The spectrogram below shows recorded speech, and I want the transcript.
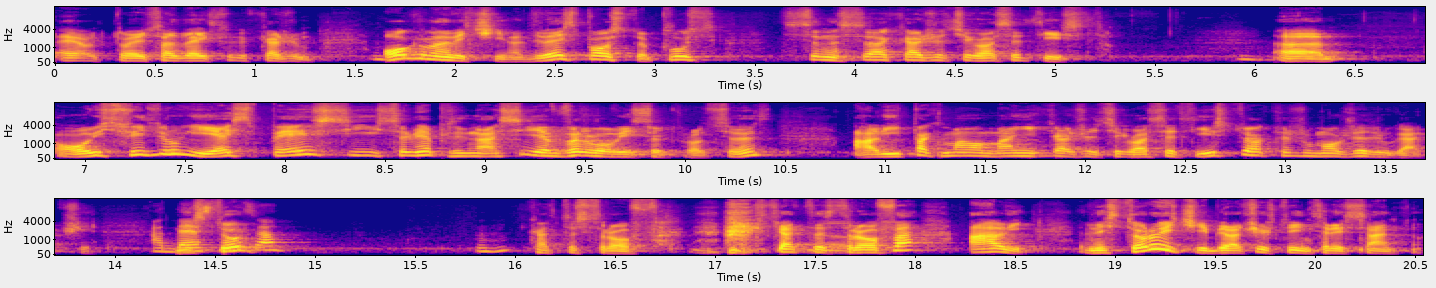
evo, to je sad, da kažem, ogromna većina, 90% plus SNS kaže da će glasati isto. Uh, ovi svi drugi, SPS i Srbija protiv nasilja, vrlo visok procenat, ali ipak malo manje kaže da će glasati isto, a kažu možda drugačije. A Nestor- desnica? katastrofa. katastrofa, ali Nestorović je birači što je interesantno.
